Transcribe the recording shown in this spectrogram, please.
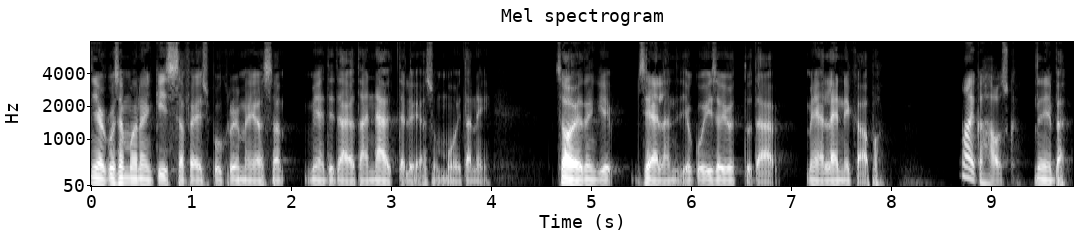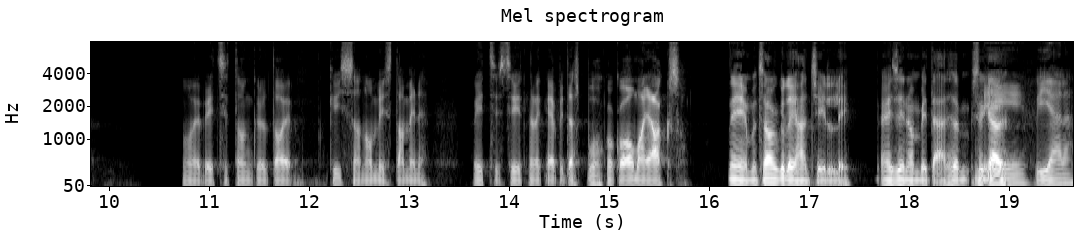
joku semmoinen kissa Facebook-ryhmä, jossa mietitään jotain näyttelyjä sun muita, niin se on jotenkin siellä nyt joku iso juttu tää meidän Lennikaapo. Aika hauska. Niinpä. Oi vitsit, on kyllä toi kissan omistaminen. Vitsi, siitä melkein pitäisi puhua koko oma jakso. Niin, mutta se on kyllä ihan chilli. Ei siinä ole mitään. Se, se, niin, käy, vielä.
